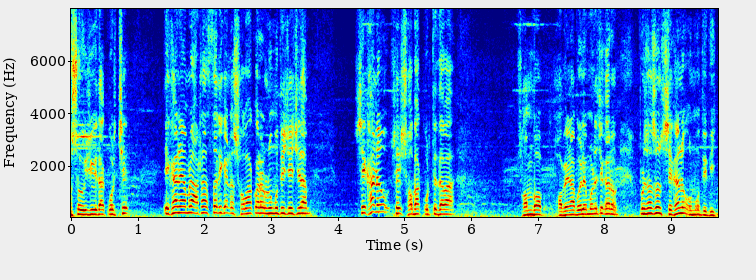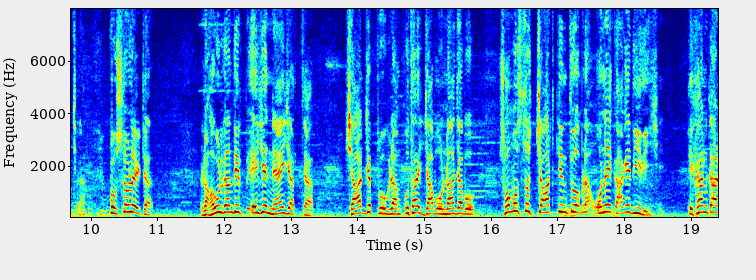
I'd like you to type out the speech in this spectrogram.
অসহযোগিতা করছে। এখানে আমরা আঠাশ তারিখে একটা সভা করার অনুমতি চেয়েছিলাম। সেখানেও সেই সভা করতে দেওয়া সম্ভব হবে না বলে মনে হচ্ছে, কারণ প্রশাসন সেখানেও অনুমতি দিচ্ছে না। প্রশ্ন হলো এটা রাহুল গান্ধীর এই যে ন্যায় যাত্রা যার যে প্রোগ্রাম, কোথায় যাব, না যাব, সমস্ত চার্ট কিন্তু আমরা অনেক আগে দিয়ে দিয়েছি। এখানকার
